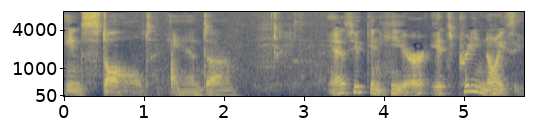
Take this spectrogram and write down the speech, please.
installed and um, as you can hear it's pretty noisy.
